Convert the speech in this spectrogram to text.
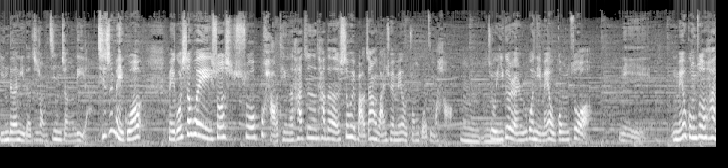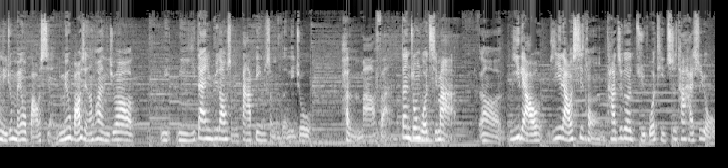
赢得你的这种竞争力啊。其实美国美国社会说说不好听的，它真的它的社会保障完全没有中国这么好。嗯，嗯就一个人，如果你没有工作，你你没有工作的话，你就没有保险。你没有保险的话，你就要你你一旦遇到什么大病什么的，你就很麻烦。但中国起码呃医疗医疗系统，它这个举国体制，它还是有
